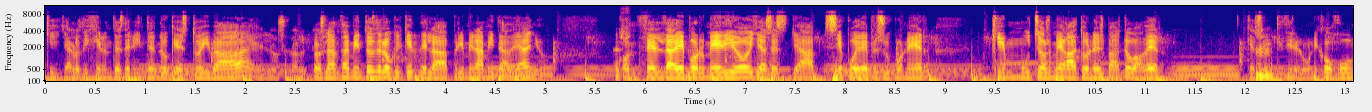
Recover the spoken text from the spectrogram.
que ya lo dijeron desde Nintendo que esto iba en los, lanzamientos de lo que de la primera mitad de año. Con Zelda de por medio ya se, ya se puede presuponer que muchos megatones más no va a haber. Que es, mm. decir, el único juego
